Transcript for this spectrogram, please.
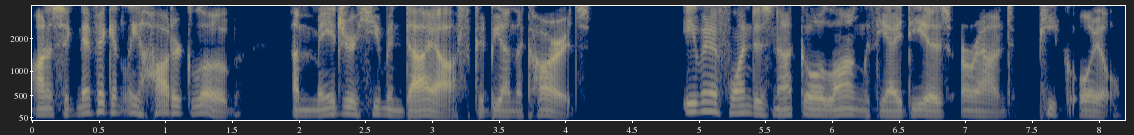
On a significantly hotter globe, a major human die off could be on the cards, even if one does not go along with the ideas around peak oil.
